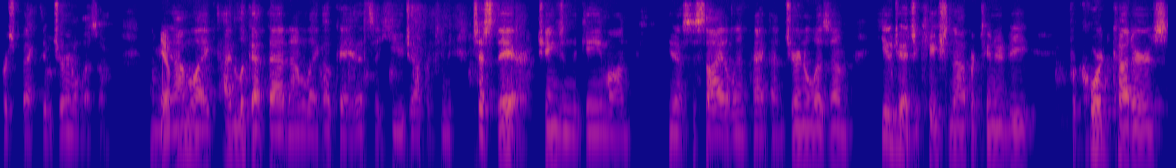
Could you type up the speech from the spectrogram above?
perspective, journalism. I mean, Yep. I'm like, I look at that and I'm like, okay, that's a huge opportunity. Just there, changing the game on, you know, societal impact on journalism, huge education opportunity for cord cutters.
